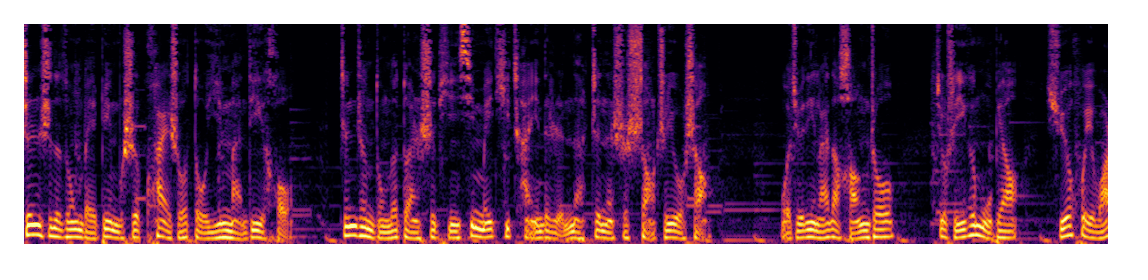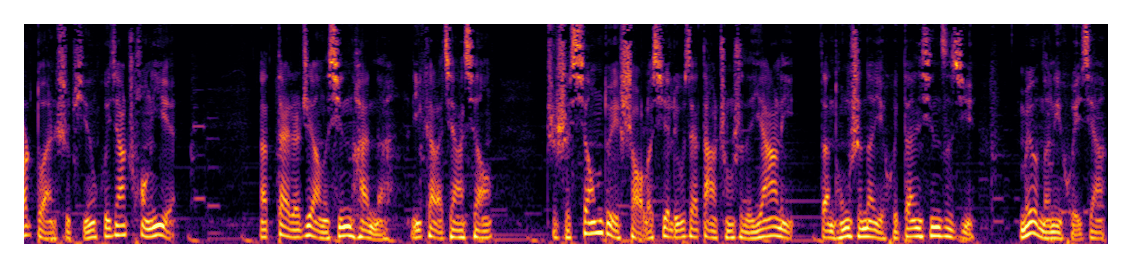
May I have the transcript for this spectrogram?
真实的东北并不是快手、抖音满地吼，真正懂得短视频、新媒体产业的人呢，真的是少之又少。我决定来到杭州，就是一个目标：学会玩短视频，回家创业。那带着这样的心态呢，离开了家乡，只是相对少了些留在大城市的压力，但同时呢，也会担心自己没有能力回家。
